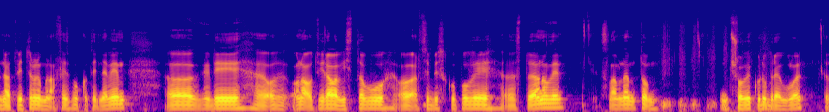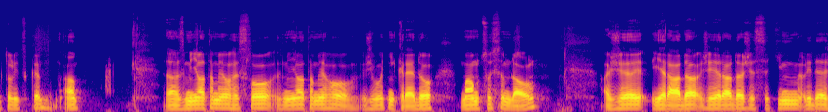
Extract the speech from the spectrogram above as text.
na Twitteru nebo na Facebooku, teď nevím, kdy eh, ona otvírala výstavu o arcibiskupovi eh, Stojanovi, slavném tom člověku dobré vůle katolické. A zmínila tam jeho heslo, zmínila tam jeho životní krédo, mám, co jsem dal, a že je ráda, že je ráda, že se tím lidé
